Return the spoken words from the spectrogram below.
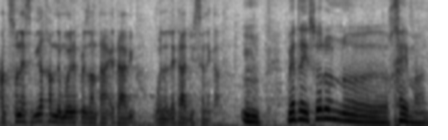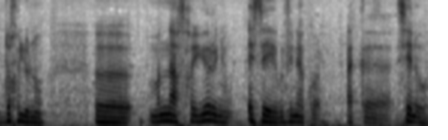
ak SONES bi nga xam ne mooy représentant état bi wala l' état du Sénégal. Mais tey soo doon euh, xayma doxalinu euh, mën naa sax yoruñu SDE bu fi nekkoon ak euh, Sen'Eau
